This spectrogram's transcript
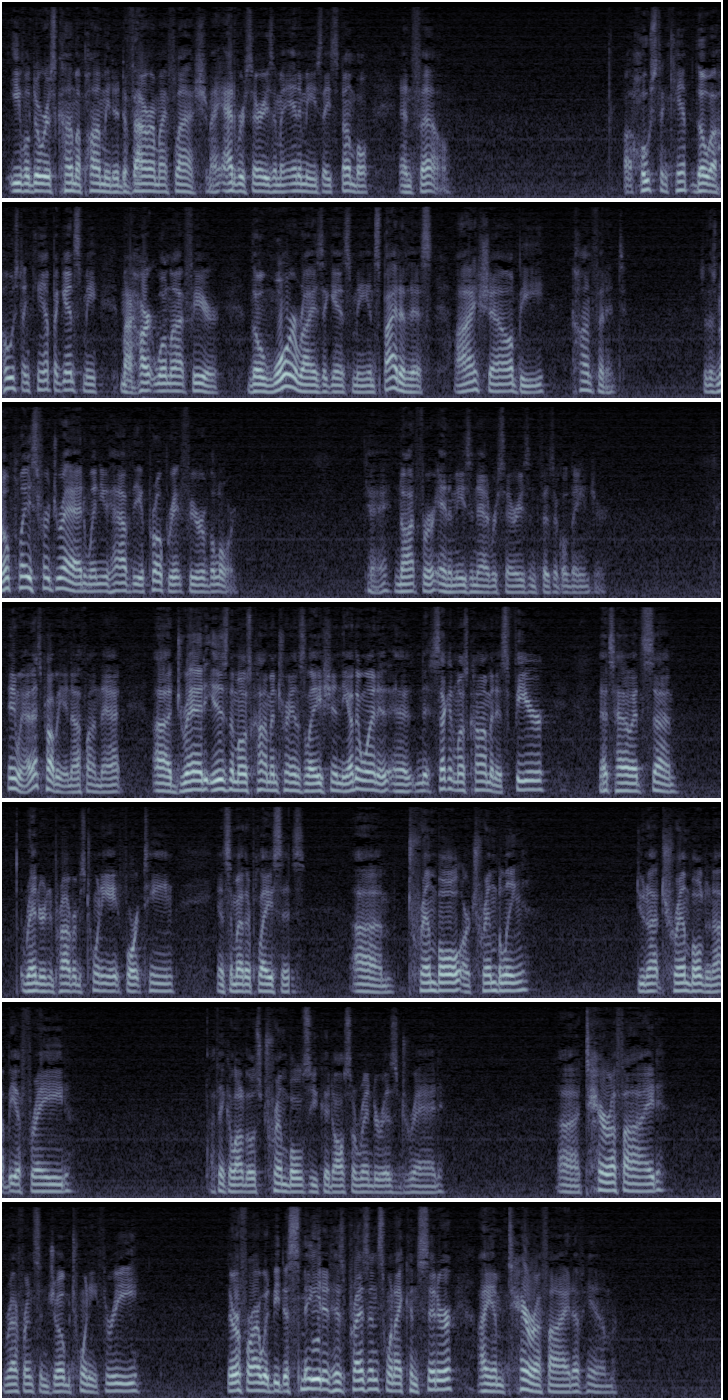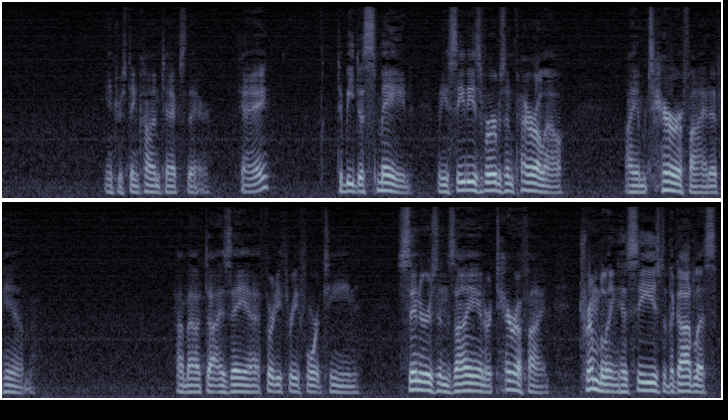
Evildoers come upon me to devour my flesh. My adversaries and my enemies, they stumble and fell. A host encamp, though a host encamp against me, my heart will not fear. Though war rise against me, in spite of this, I shall be confident. So there's no place for dread when you have the appropriate fear of the Lord. Okay? Not for enemies and adversaries and physical danger. Anyway, that's probably enough on that. Uh, dread is the most common translation. The other one, is, uh, second most common, is fear. That's how it's uh, rendered in Proverbs 28:14 and some other places. Um, tremble or trembling. Do not tremble. Do not be afraid. I think a lot of those trembles you could also render as dread. Uh, terrified, reference in Job 23 Therefore, I would be dismayed at his presence when I consider I am terrified of him. Interesting context there. Okay? To be dismayed. When you see these verbs in parallel, I am terrified of him. How about Isaiah 33:14? Sinners in Zion are terrified. Trembling has seized the godless.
